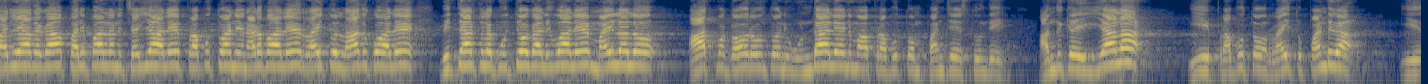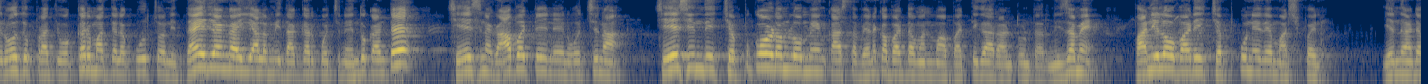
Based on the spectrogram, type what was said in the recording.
మర్యాదగా పరిపాలన చెయ్యాలి ప్రభుత్వాన్ని నడపాలి రైతులు ఆదుకోవాలి విద్యార్థులకు ఉద్యోగాలు ఇవ్వాలి మహిళలు ఆత్మగౌరవంతో ఉండాలి అని మా ప్రభుత్వం పనిచేస్తుంది. అందుకే ఇవాళ ఈ ప్రభుత్వం రైతు పండుగ ఈరోజు ప్రతి ఒక్కరి మధ్యలో కూర్చొని ధైర్యంగా ఇవాళ మీ దగ్గరకు వచ్చిన. ఎందుకంటే చేసిన కాబట్టి నేను వచ్చిన. చేసింది చెప్పుకోవడంలో మేము కాస్త వెనకబడ్డామని మా బట్టి గారు అంటుంటారు. నిజమే. పనిలో పడి చెప్పుకునేదే మర్చిపోయినాం. ఏంటంటే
